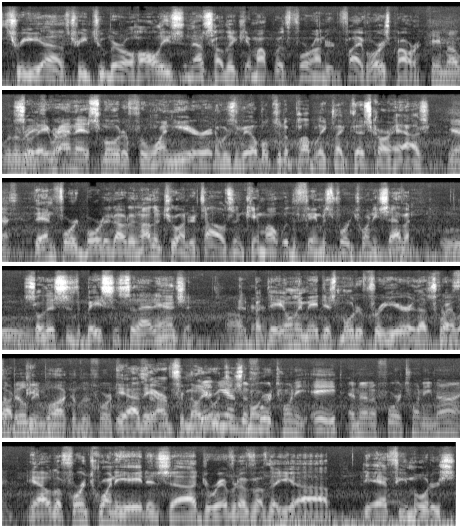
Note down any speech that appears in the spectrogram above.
three uh, three two barrel Holleys, and that's how they came up with 405 horsepower. Came out with a So they car. ran this motor for one year, and it was available to the public, like this car has. Yes. Then Ford boarded out another 200,000, came out with the famous 427. Ooh. So this is the basis of that engine. Okay. But they only made this motor for a year. That's why That's a lot of building people. block of the 427. Yeah, they aren't familiar then with you this have the motor. 428 and then a 429. Yeah, well, the 428 is a derivative of the uh, the FE motors.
